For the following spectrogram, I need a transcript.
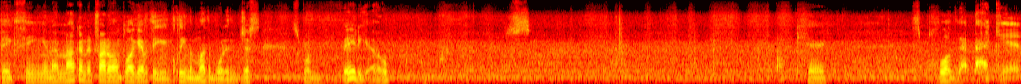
big thing, and I'm not gonna try to unplug everything and clean the motherboard in just this one video. Okay. Let's plug that back in.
